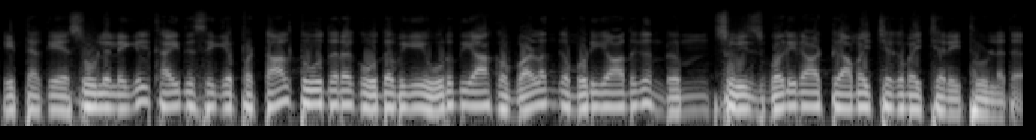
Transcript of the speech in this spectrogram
இத்தகைய சூழ்நிலையில் கைது செய்யப்பட்டால் தூதரக உதவியை உறுதியாக வழங்க முடியாது என்றும் சுவிஸ் வெளிநாட்டு அமைச்சகம் எச்சரித்துள்ளது.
